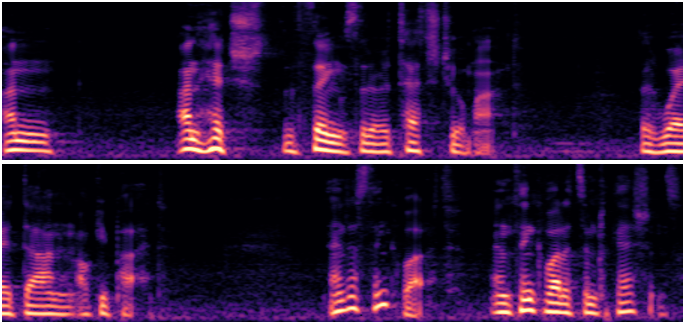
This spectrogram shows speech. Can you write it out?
un, unhitch the things that are attached to your mind, that weigh it down and occupy it, and just think about it and think about its implications.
